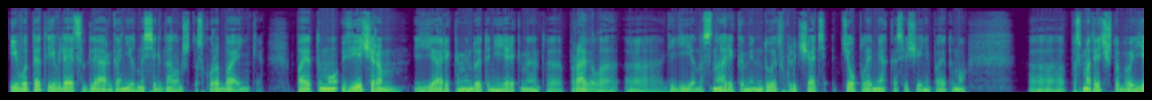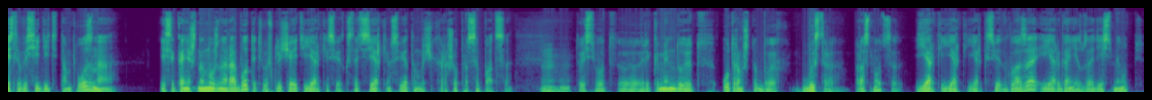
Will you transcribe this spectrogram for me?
и вот это является для организма сигналом, что скоро баиньки. Поэтому вечером я рекомендую, это не я рекомендую, это правило э, гигиены сна, рекомендует включать теплое мягкое освещение. Поэтому э, посмотрите, чтобы, если вы сидите там поздно, если, конечно, нужно работать, вы включаете яркий свет. Кстати, с ярким светом очень хорошо просыпаться. Угу. То есть вот э, рекомендуют утром, чтобы быстро проснуться, яркий-яркий-яркий свет в глаза, и организм за 10 минут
